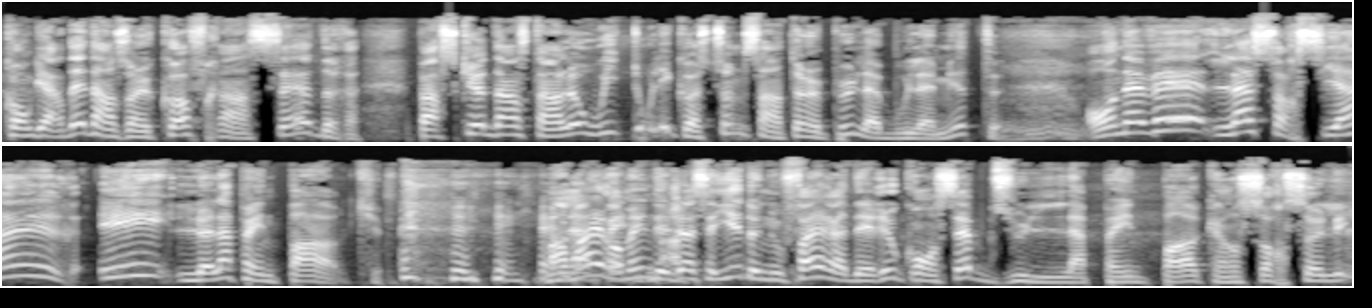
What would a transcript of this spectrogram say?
qu'on gardait dans un coffre en cèdre, parce que dans ce temps-là, oui, tous les costumes sentaient un peu la boulamite. On avait la sorcière et le lapin de Pâques. Ma mère a même déjà essayé de nous faire adhérer au concept du lapin de Pâques ensorcelé.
